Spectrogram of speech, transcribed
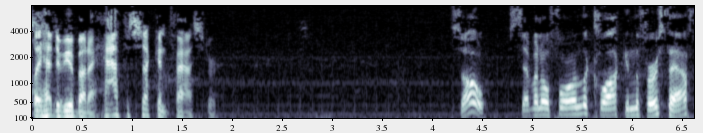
they had to be about a half a second faster. So, 7.04 on the clock in the first half.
